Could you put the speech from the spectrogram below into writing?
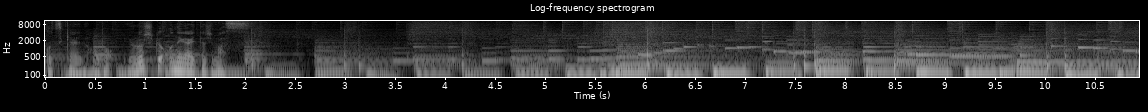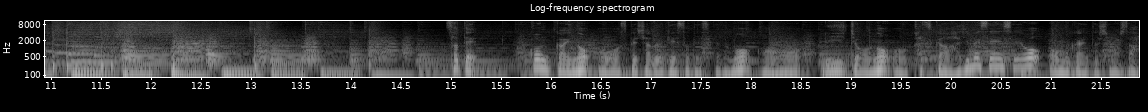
お付き合いのほどよろしくお願いいたします。さて今回のスペシャルゲストですけども理事長の勝川はじめ先生をお迎えいたしました、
